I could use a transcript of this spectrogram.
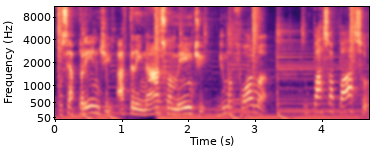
você aprende a treinar a sua mente de uma forma um passo a passo.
